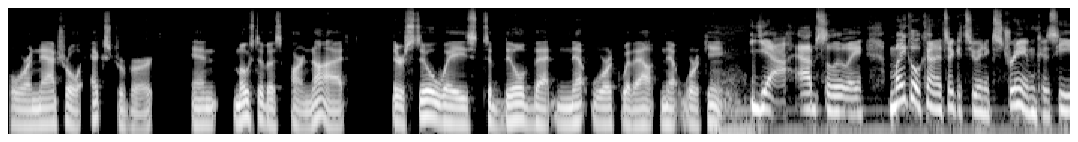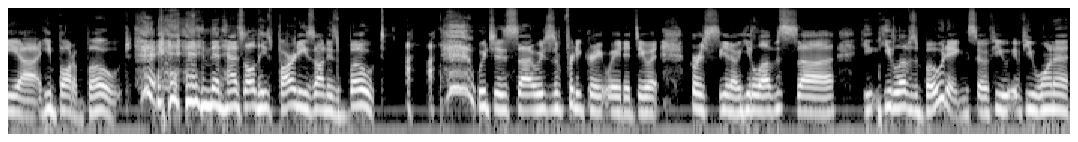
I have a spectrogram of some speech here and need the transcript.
or a natural extrovert, and most of us are not, there's still ways to build that network without networking. Yeah, absolutely. Michael kind of took it to an extreme because he uh, he bought a boat and then has all these parties on his boat. which is uh, which is a pretty great way to do it. Of course, you know he loves uh, he, he loves boating. So if you if you want to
